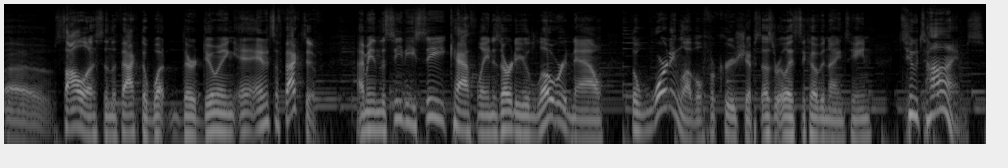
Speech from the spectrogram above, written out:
uh, solace in the fact of what they're doing, and, and it's effective. I mean, the CDC, Kathleen, has already lowered now the warning level for cruise ships as it relates to COVID 19 two times.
